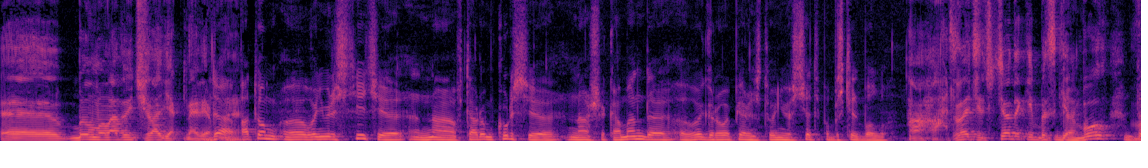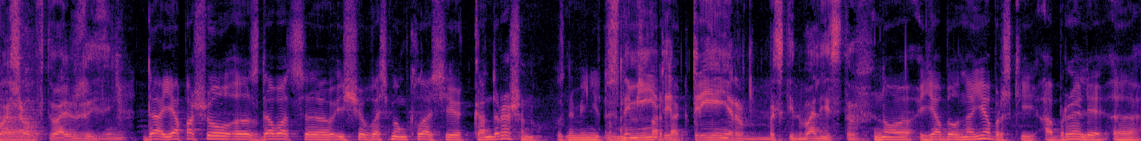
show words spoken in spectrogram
э, был молодой человек, наверное. Да, потом в университете на втором курсе наша команда выиграла первенство университета по баскетболу. Ага, значит, все-таки баскетбол вошел в твою жизнь. Да, я пошел сдаваться еще в восьмом классе к Кондрашину, знаменитому. Знаменитый «Спартак». тренер баскетболистов. Но я был ноябрьский, а брали э,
